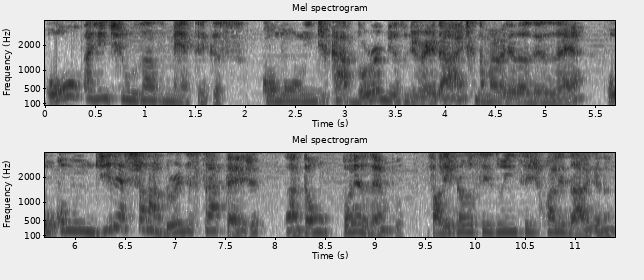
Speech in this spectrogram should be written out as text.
Ou a gente usa as métricas como um indicador mesmo de verdade, que na maioria das vezes é, ou como um direcionador de estratégia. Tá? Então, por exemplo, falei para vocês do índice de qualidade, né?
